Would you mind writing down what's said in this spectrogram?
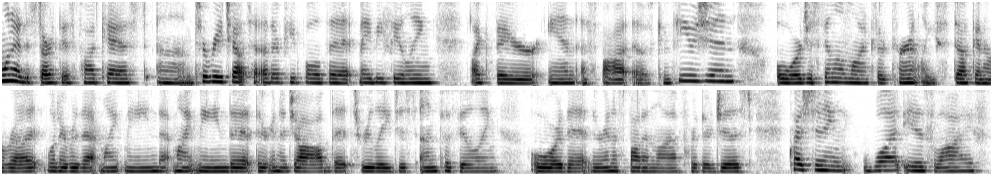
wanted to start this podcast um, to reach out to other people that may be feeling like they're in a spot of confusion or just feeling like they're currently stuck in a rut, whatever that might mean. That might mean that they're in a job that's really just unfulfilling or that they're in a spot in life where they're just questioning what is life?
